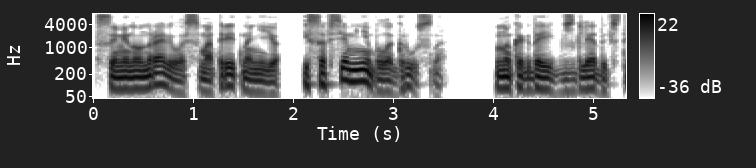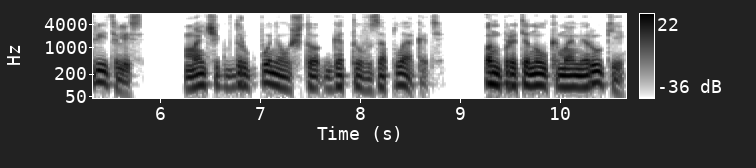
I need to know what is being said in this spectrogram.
Сэмину нравилось смотреть на нее, и совсем не было грустно. Но когда их взгляды встретились, мальчик вдруг понял, что готов заплакать. Он протянул к маме руки,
